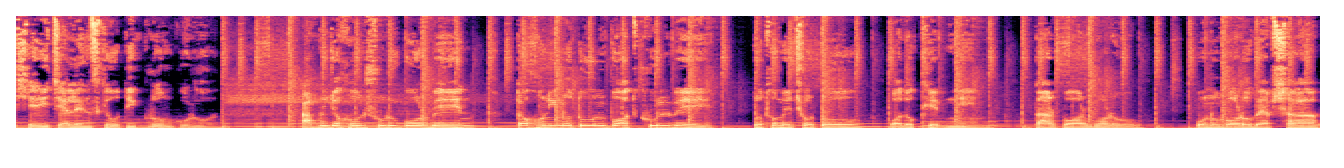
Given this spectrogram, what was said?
সেই চ্যালেঞ্জকে অতিক্রম করুন। আপনি যখন শুরু করবেন, তখনই নতুন পথ খুলবে। প্রথমে ছোট পদক্ষেপ নিন, তারপর বড়। কোনো বড় ব্যবসা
